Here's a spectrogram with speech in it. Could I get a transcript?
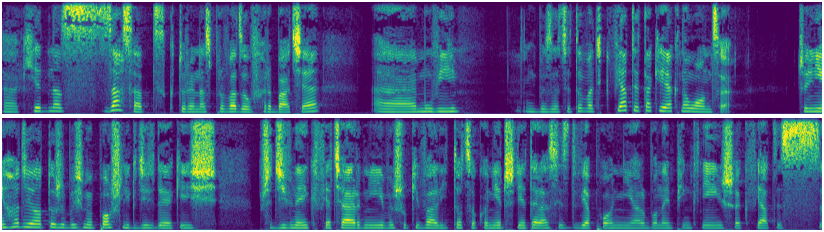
Tak, jedna z zasad, które nas prowadzą w herbacie, e, mówi, jakby zacytować, kwiaty takie jak na łące. Czyli nie chodzi o to, żebyśmy poszli gdzieś do jakiejś przedziwnej kwiaciarni wyszukiwali to, co koniecznie teraz jest w Japonii, albo najpiękniejsze kwiaty z,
